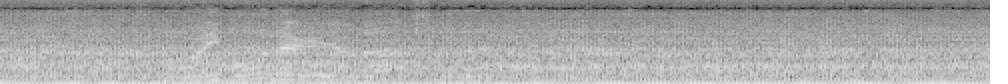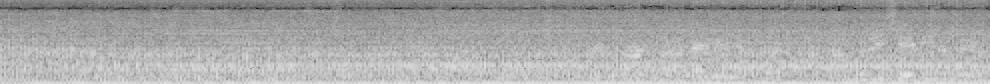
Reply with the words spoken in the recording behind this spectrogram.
ਹਾਂ ਹੀ ਬਹੁਤ ਲੈ ਕੇ ਜਾਂਦਾ ਚੰਗਾ ਖਾ ਲੈ ਕੇ ਜਾਂਦਾ ਕੰਮ ਵੀ ਛੇਤੀ ਨਿਬੇੜ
